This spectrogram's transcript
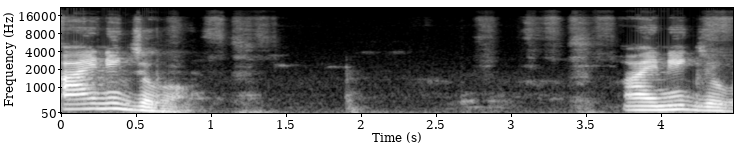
আইনিক যোগ। আইনিক যোগ।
